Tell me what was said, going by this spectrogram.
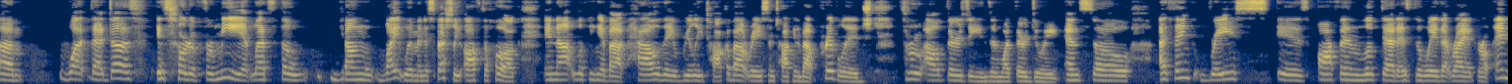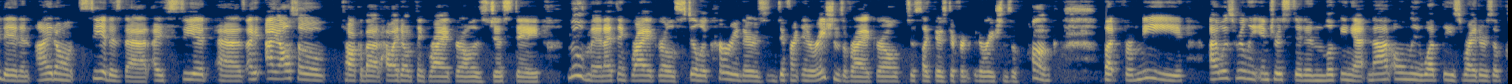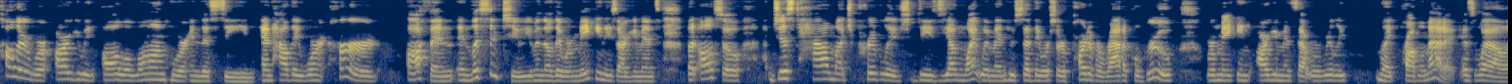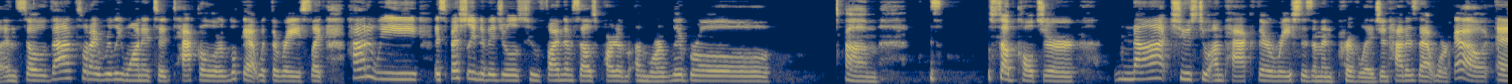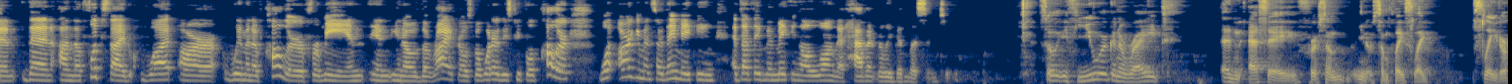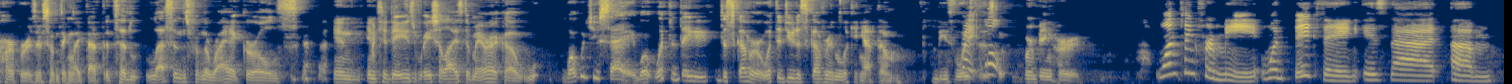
um, what that does is sort of for me it lets the young white women especially off the hook in not looking about how they really talk about race and talking about privilege throughout their zines and what they're doing. And so i think race is often looked at as the way that riot grrrl ended and i don't see it as that. I see it as i, I also talk about how i don't think riot grrrl is just a movement. I think Riot Grrrl is still occurring. There's different iterations of Riot Grrrl, just like there's different iterations of punk. But for me, I was really interested in looking at not only what these writers of color were arguing all along who were in this scene and how they weren't heard often and listened to, even though they were making these arguments, but also just how much privilege these young white women who said they were sort of part of a radical group were making arguments that were really like problematic as well. And so that's what I really wanted to tackle or look at with the race. Like, how do we, especially individuals who find themselves part of a more liberal um, subculture, not choose to unpack their racism and privilege and how does that work out? And then on the flip side what are women of color for me and in you know the riot grrrls but what are these people of color? What arguments are they making that they've been making all along that haven't really been listened to? So if you were going to write an essay for some you know some place like Slate or Harper's or something like that that said lessons from the Riot Grrrls in in today's racialized America. What would you say? What what did they discover? What did you discover in looking at them? These voices right, well, weren't being heard. One thing for me, one big thing is that, um,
